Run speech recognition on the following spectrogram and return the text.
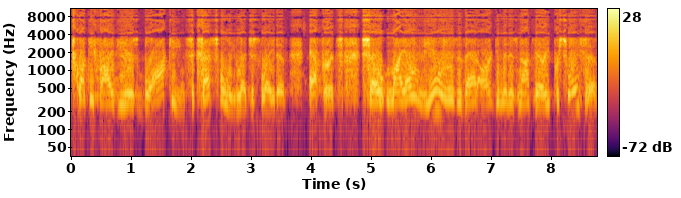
25 years blocking successfully legislative efforts. So my own view is that that argument is not very persuasive.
